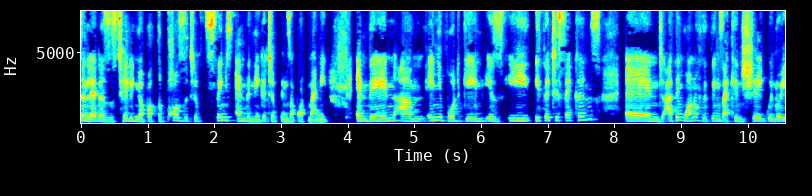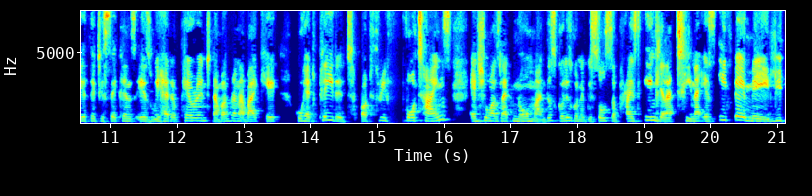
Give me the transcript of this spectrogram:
and ladders is telling you about the positive things and the negative things about money. And then um, any board game is e, e 30 seconds. And I think one of the things I can shake when you 30 seconds is we had a parent, Nabandra Nabake, who had played it about three, four times. And she was like, no, man, this girl is going to be so surprised. in Latina is ifemeli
